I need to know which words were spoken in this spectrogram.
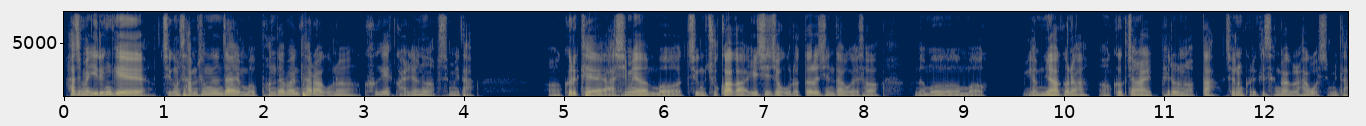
하지만 이런 게 지금 삼성전자의 뭐 펀더멘탈하고는 크게 관련은 없습니다. 어, 그렇게 아시면 뭐 지금 주가가 일시적으로 떨어진다고 해서 너무 뭐 염려하거나 어, 걱정할 필요는 없다. 저는 그렇게 생각을 하고 있습니다.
